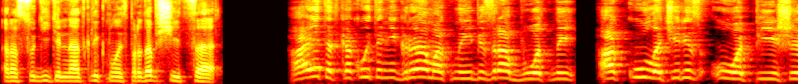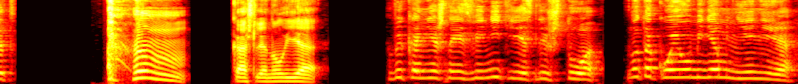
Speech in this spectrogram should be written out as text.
Рассудительно откликнулась продавщица. А этот какой-то неграмотный и безработный. Акула через О пишет. Кашлянул я. Вы, конечно, извините, если что, но такое у меня мнение,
